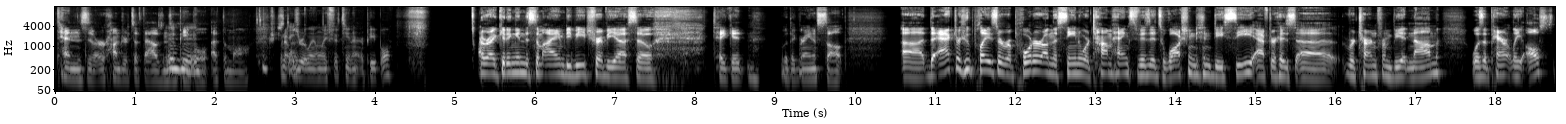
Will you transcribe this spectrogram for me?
tens or hundreds of 1000s Mhm. of people at the mall when it was really only 1500 people all right getting into some imdb trivia so take it with a grain of salt uh, the actor who plays a reporter on the scene where Tom Hanks visits Washington D.C. after his uh, return from Vietnam was apparently also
